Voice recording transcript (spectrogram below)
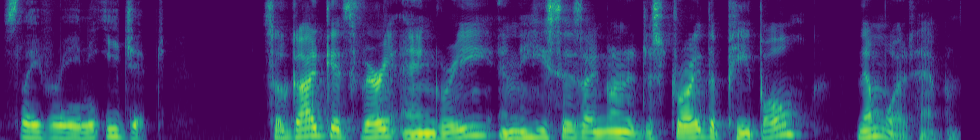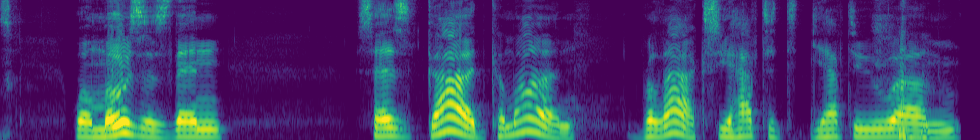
slavery in Egypt. So God gets very angry and he says, I'm going to destroy the people. Then what happens? Well, Moses then says, God, come on, relax. You have to you have to um,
